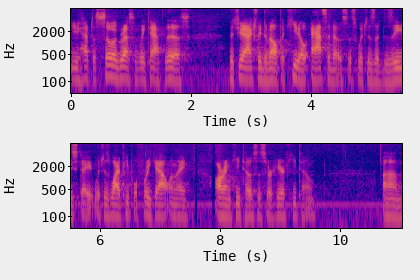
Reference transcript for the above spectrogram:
You have to so aggressively tap this that you actually develop a ketoacidosis, which is a disease state, which is why people freak out when they are in ketosis or hear ketone. Um,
